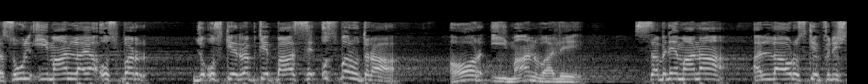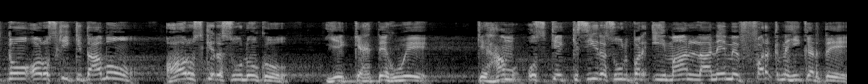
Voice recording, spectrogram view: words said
رسول ایمان لایا اس پر جو اس کے رب کے پاس سے اس پر اترا اور ایمان والے سب نے مانا اللہ اور اس کے فرشتوں اور اس کی کتابوں اور اس کے رسولوں کو۔ یہ کہتے ہوئے کہ ہم اس کے کسی رسول پر ایمان لانے میں فرق نہیں کرتے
